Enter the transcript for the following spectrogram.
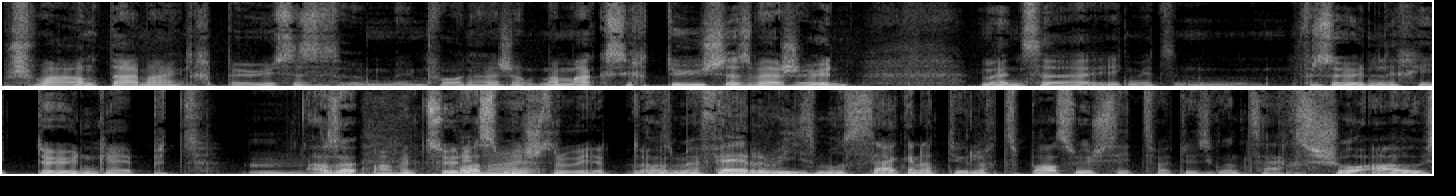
schwant einem eigentlich Böses im Vorhinein schon. Man mag sich täuschen, es wäre schön, wenn es äh, irgendwie versöhnliche Töne gibt. Mm, also, auch wenn Zürich Meister man, wird. Was man fairerweise muss sagen, natürlich, zu Basel ist seit 2006 schon auch ein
